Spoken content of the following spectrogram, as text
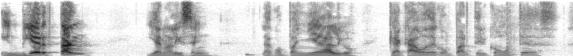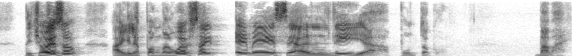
inviertan y analicen la compañía algo que acabo de compartir con ustedes. Dicho eso, ahí les pongo el website msaldia.com. Bye bye.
